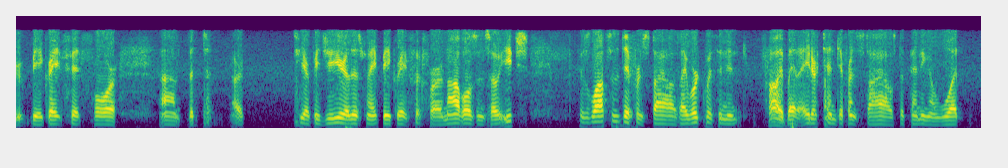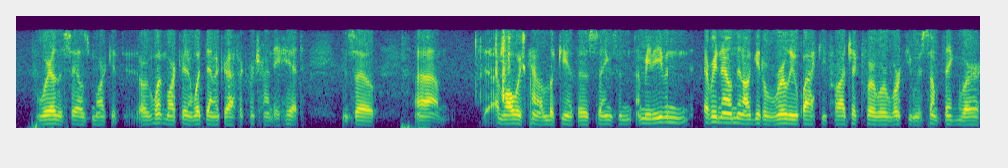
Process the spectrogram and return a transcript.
would be a great fit for um, the t- our TRPG, or this might be a great fit for our novels. And so each there's lots of different styles. I work with probably about eight or ten different styles, depending on what where the sales market or what market and what demographic we're trying to hit. And so um, I'm always kind of looking at those things. And I mean, even every now and then I'll get a really wacky project where we're working with something where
